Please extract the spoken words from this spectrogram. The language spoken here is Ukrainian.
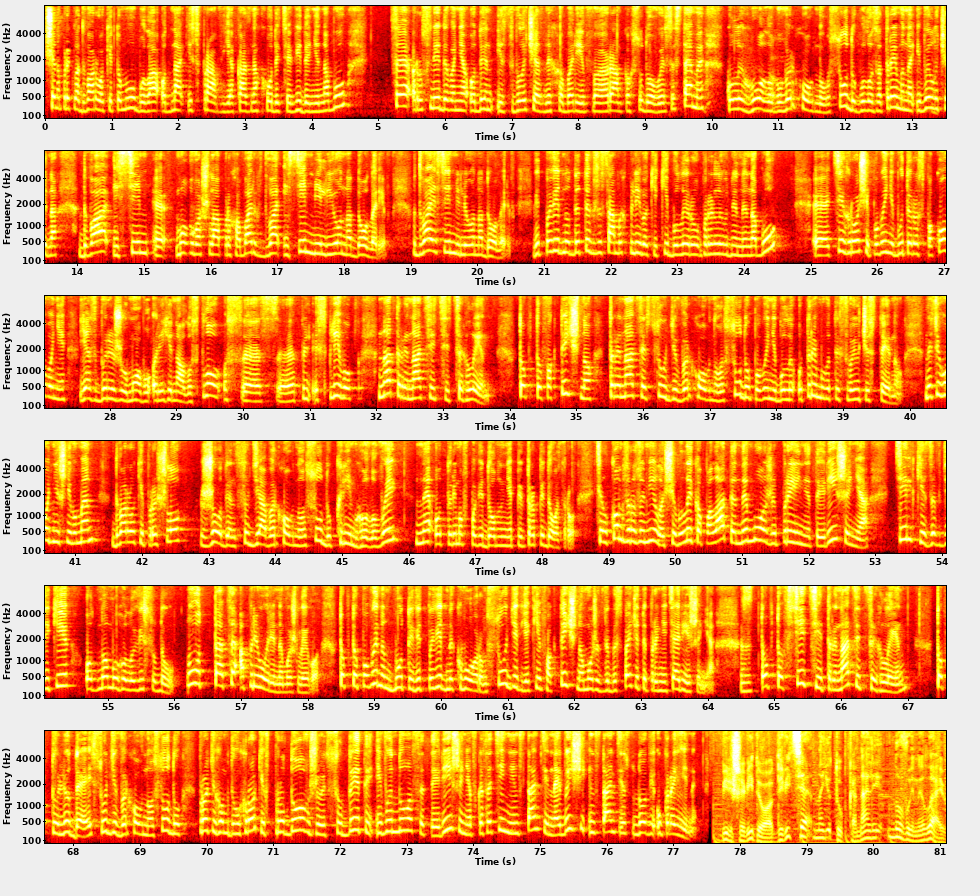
Ще, наприклад, два роки тому була одна із справ, яка знаходиться в відданні набу. Це розслідування один із величезних хабарів в рамках судової системи, коли голову Верховного суду було затримано і вилучено 2,7, е, мова йшла про хабар в 2,7 мільйона доларів. В 2,7 мільйона доларів. Відповідно до тих же самих плівок, які були прилюднені набу, Ці гроші повинні бути розпаковані. Я збережу мову оригіналу з, е, е, плівок на 13 цеглин. Тобто, фактично, 13 суддів Верховного суду повинні були отримувати свою частину. На сьогоднішній момент два роки пройшло. Жоден суддя Верховного суду, крім голови, не отримав повідомлення про підозру. Цілком зрозуміло, що Велика Палата не може прийняти рішення тільки завдяки одному голові суду. Ну от та це апріорі неможливо. Тобто повинен бути відповідний кворум суддів, які фактично можуть забезпечити прийняття рішення. Тобто, всі ці 13 цеглин. Тобто людей, суддів Верховного суду протягом двох років продовжують судити і виносити рішення в касаційній інстанції найвищій інстанції судові України. Більше відео дивіться на Ютуб каналі Новини Лайв.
